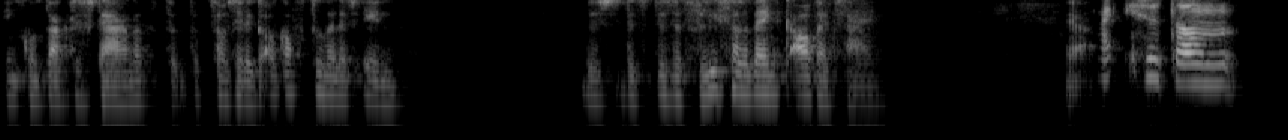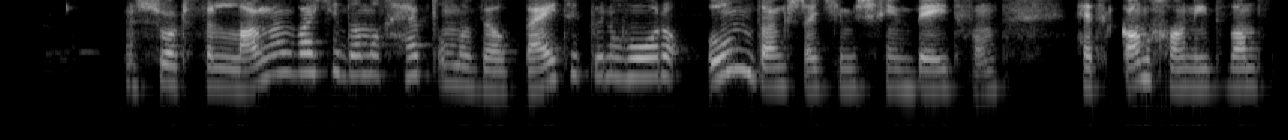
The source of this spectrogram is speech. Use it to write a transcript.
in contact te staan. Dat, dat, zo zit ik ook af en toe wel eens in. Dus, dus, dus het verlies zal er denk ik altijd zijn. Ja. Maar is het dan een soort verlangen wat je dan nog hebt om er wel bij te kunnen horen, ondanks dat je misschien weet van het kan gewoon niet, want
